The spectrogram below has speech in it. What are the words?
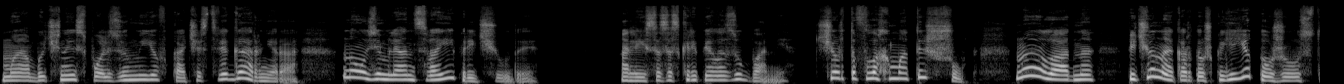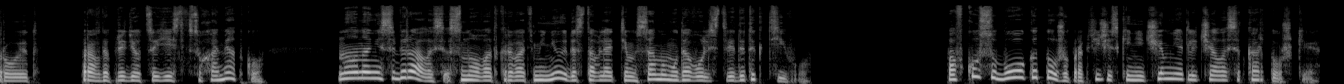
«Мы обычно используем ее в качестве гарнира, но у землян свои причуды». Алиса заскрипела зубами. «Чёртов лохматый шут! Ну и ладно, печеная картошка ее тоже устроит. Правда, придется есть в сухомятку. Но она не собиралась снова открывать меню и доставлять тем самым удовольствие детективу. По вкусу буока тоже практически ничем не отличалась от картошки,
